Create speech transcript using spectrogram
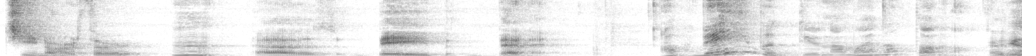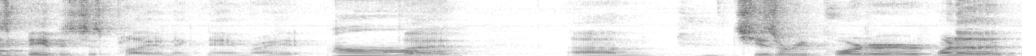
Jean Arthur mm. as Babe Bennett. Ah, あ、ベイブっていう名前だったんだ。I guess Babe is just probably a nickname, right? Oh. But um, she's a reporter, one of the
